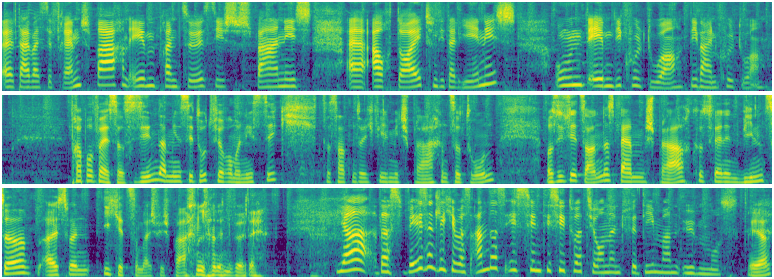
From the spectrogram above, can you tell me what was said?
äh, teilweise Fremdsprachen, eben Französisch, Spanisch, äh, auch Deutsch und Italienisch und eben die Kultur, die Weinkultur. Frau Professor, Sie sind am Institut für Romanistik. Das hat natürlich viel mit Sprachen zu tun. Was ist jetzt anders beim Sprachkurs für einen Winzer, als wenn ich jetzt zum Beispiel Sprachen lernen würde? Ja, das Wesentliche, was anders ist, sind die Situationen, für die man üben muss. Ja.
